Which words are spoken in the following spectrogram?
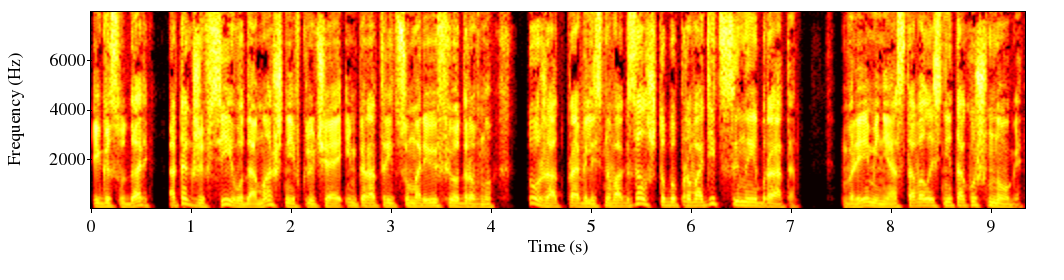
и государь, а также все его домашние, включая императрицу Марию Федоровну, тоже отправились на вокзал, чтобы проводить сына и брата. Времени оставалось не так уж много,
